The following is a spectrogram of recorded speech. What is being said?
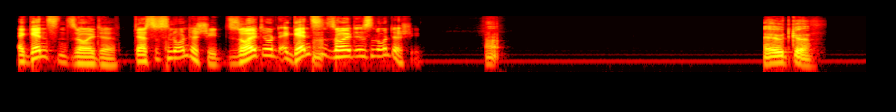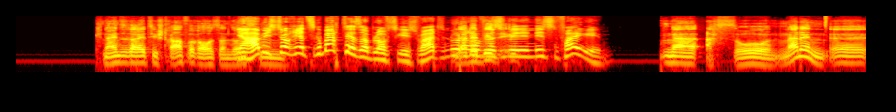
ergänzend sollte. Das ist ein Unterschied. Sollte und ergänzend sollte ist ein Unterschied. Herr Jutke, knallen Sie da jetzt die Strafe raus, ansonsten. Ja, habe ich doch jetzt gemacht, Herr Sablowski. Ich warte nur Na, darauf, das dass Sie mir den nächsten Fall geben. Na, ach so, na denn, äh,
